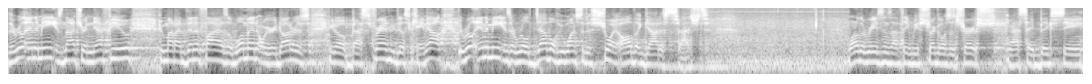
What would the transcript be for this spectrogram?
The real enemy is not your nephew who might identify as a woman or your daughter's, you know, best friend who just came out. The real enemy is a real devil who wants to destroy all that God has touched. One of the reasons I think we struggle as a church, and I say big C,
